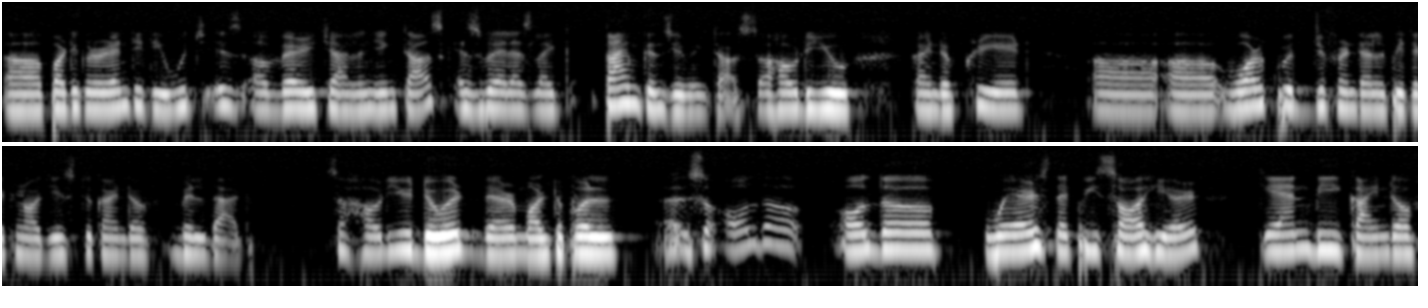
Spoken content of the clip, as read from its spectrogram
uh, particular entity which is a very challenging task as well as like time consuming task so how do you kind of create uh, uh, work with different NLP technologies to kind of build that so how do you do it there are multiple uh, so all the all the wares that we saw here can be kind of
